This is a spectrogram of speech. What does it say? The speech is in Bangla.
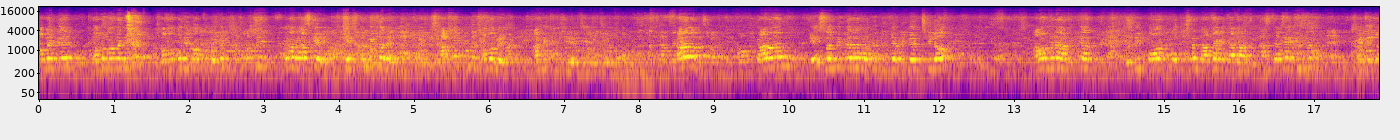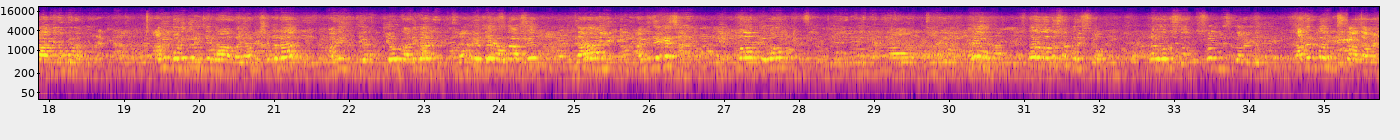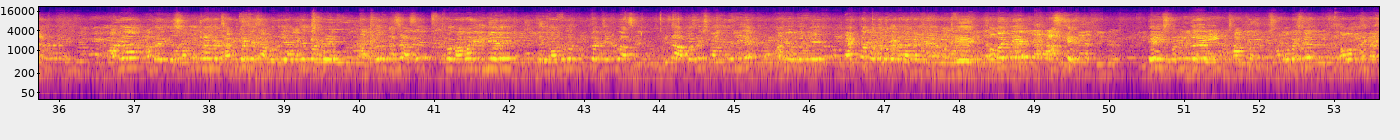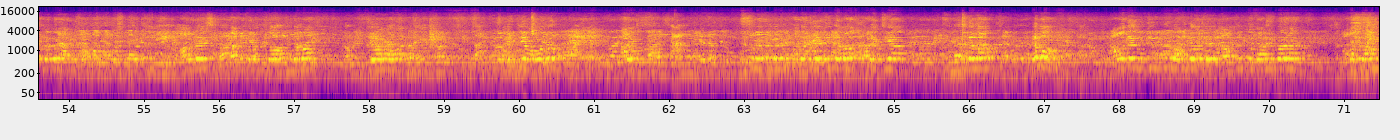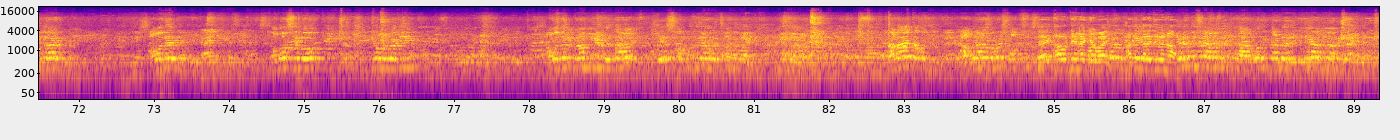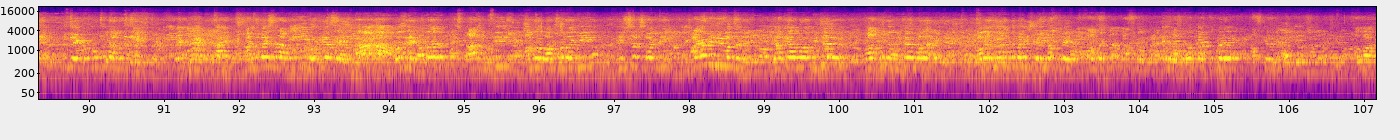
সবাইকে করছি। এই সমাবেশ আমি খুশি হয়েছি। কারণ কারণ এই মধ্যে ছিল। আমার মনে যদি না থাকে, তাহলে আস্তে আস্তে কিন্তু থাকে না। আমি মনে করি যে, না ভাই, আমি সেটা না। আমি যেও তালিবান কংগ্রেসের আমি দেখেছি বিপ্লব এবং তারা যথেষ্ট পরিশ্রম, তারা যথেষ্ট শ্রম দিচ্ছে তাদেরকে তাদেরকে মিস করা যাবে না। আমরা আমরা এই আমরা করে গেছি আমাদের আমাদের কাছে আপনাদের কাছে আছে এবং আমার ইউনিয়নে যে গন্ডগোল টুকটাক যেগুলো আছে, এটা আপনাদের সহযোগিতা নিয়ে আমি ওদেরকে একটা পতাকা করে রাখার চেষ্টা সবাইকে আজকে এই সংবিধানের ছাত্রছাত্রী সমাবেশের সভাপতি ঘোষণা করে আমি বাংলাদেশ দল, জিন্দাবাদ। এবং আমাদের উজ্জুলপুর বাড়িগঞ্জে উজ্জুলপুর বাড়ির পাড়ার আমাদের অহংকার আমাদের সমাজসেবক শিক্ষা বিভাগী আমাদের প্রাণপ্রিয় নেতা এর সামনে আমাদের ছাত্র ভাই আপনারা সবাই সবশেষে খাবার দিন না কেউ ভাই হাতে তালি দিবেন না আমাদের আপনাদের কানে এই আমরা আমি জানি না। কিন্তু এখন পর্যন্ত আমাদের থাকতে পারে। মানুষ ভাই স্যার আপনাদের কি ক্ষতি আছে? বুঝলেন? আবার তার প্রতি আমরা ভরসা রাখি, বিশ্বাস রাখি, আগামী নির্বাচনে যাতে আমরা বিজয় প্রার্থনা বিজয় মালা গলায় নিয়ে আনতে পারি সেই লক্ষ্যে আমরা একটা কাজ করব। এই আজকের আল্লাহ।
